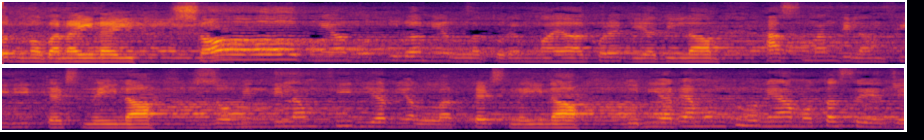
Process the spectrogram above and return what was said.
জন্য বানাই নাই। সব নিয়ামতগুলো আমি আল্লাহ করে মায়া করে দিয়া দিলাম। আসমান দিলাম, ফিরি ট্যাক্স নেই না। জমিন দিলাম, ফিরি আমি আল্লাহ ট্যাক্স নেই না। দুনিয়ার এমন কোন নিয়ামত আছে যে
